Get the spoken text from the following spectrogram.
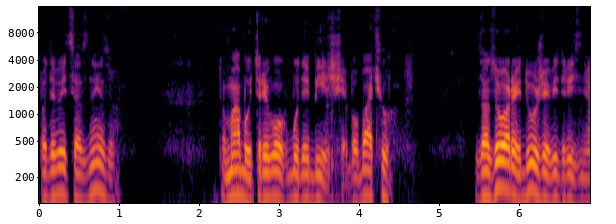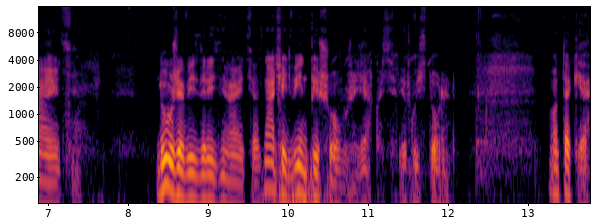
подивитися знизу, то, мабуть, тривог буде більше, бо бачу, зазори дуже відрізняються. Дуже відрізняються. Значить, він пішов вже якось в якусь сторону. Отаке.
